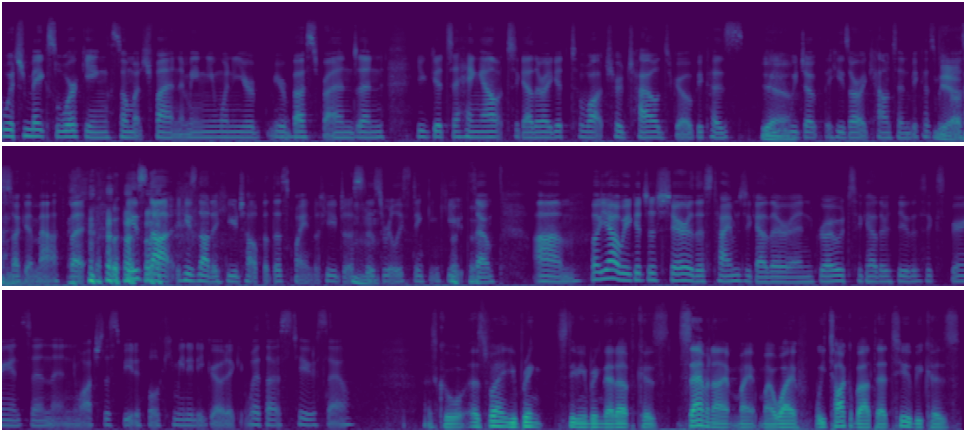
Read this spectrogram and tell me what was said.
which makes working so much fun. I mean, you, when you're your best friend and you get to hang out together, I get to watch her child grow because Yeah. we, we joke that he's our accountant because we Yeah. both suck at math, but he's not. He's not a huge help at this point. He just Mm-hmm. is really stinking cute. So, um, but yeah, we could just share this time together and grow together through this experience, and then watch this beautiful community grow to, with us too. So, That's cool. That's why you bring Steve. You bring that up because Sam and I, my my wife, we talk about that too. Because,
